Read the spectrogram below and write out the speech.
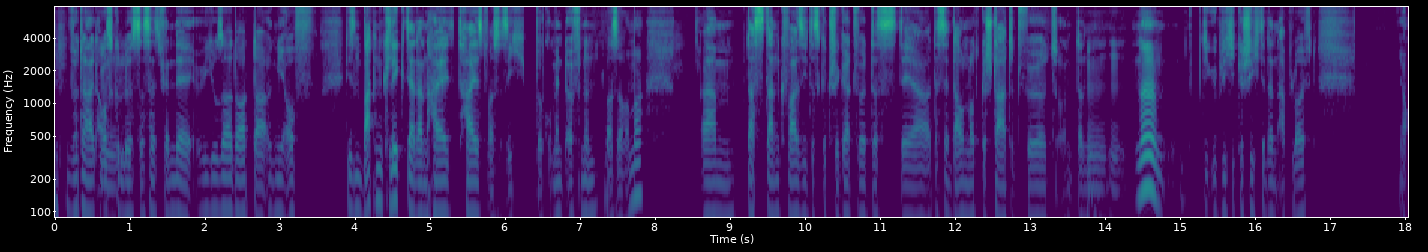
wird er halt mhm. ausgelöst. Das heißt, wenn der User dort da irgendwie auf diesen Button klickt, der dann halt heißt, was weiß ich, Dokument öffnen, was auch immer, ähm, dass dann quasi das getriggert wird, dass der, dass der Download gestartet wird und dann mhm. ne, die übliche Geschichte dann abläuft. Ja,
